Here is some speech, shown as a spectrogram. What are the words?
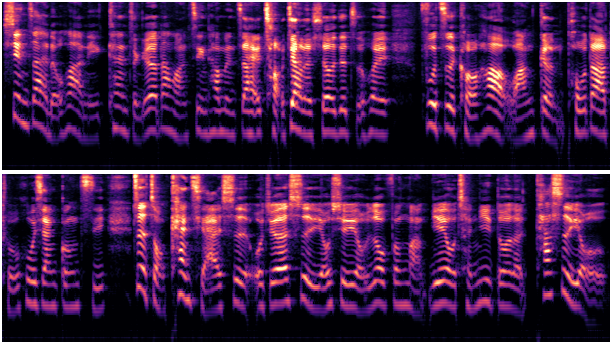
现在的话，你看整个大环境，他们在吵架的时候就只会复制口号、玩梗、剖大图、互相攻击。这种看起来是，我觉得是有血有肉、丰满也有诚意多的。它是有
